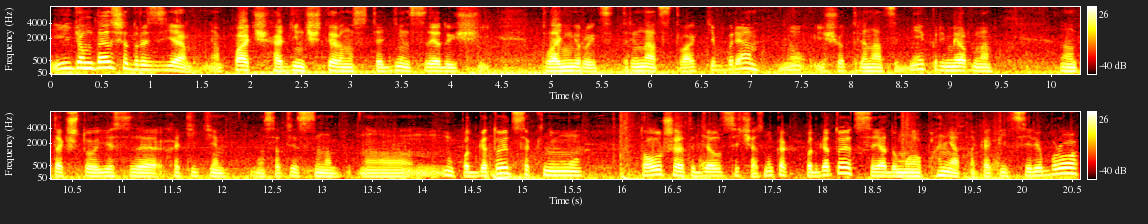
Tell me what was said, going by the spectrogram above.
И идем дальше, друзья. Патч 1.14.1 следующий планируется 13 октября, ну еще 13 дней примерно. Так что, если хотите, соответственно, ну, подготовиться к нему, то лучше это делать сейчас. Ну, как подготовиться, я думаю, понятно. Копить серебро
